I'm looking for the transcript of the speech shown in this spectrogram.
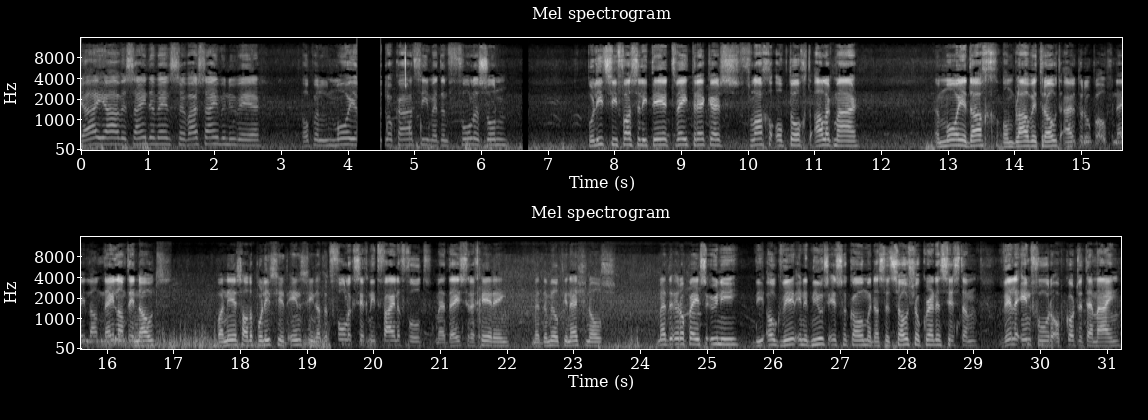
Ja, ja, we zijn de mensen. Waar zijn we nu weer? Op een mooie locatie met een volle zon. Politie faciliteert twee trekkers, vlaggenoptocht, Alkmaar. Een mooie dag om blauw-wit-rood uit te roepen over Nederland. Nederland in nood. Wanneer zal de politie het inzien dat het volk zich niet veilig voelt met deze regering, met de multinationals, met de Europese Unie, die ook weer in het nieuws is gekomen dat ze het social credit system willen invoeren op korte termijn.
